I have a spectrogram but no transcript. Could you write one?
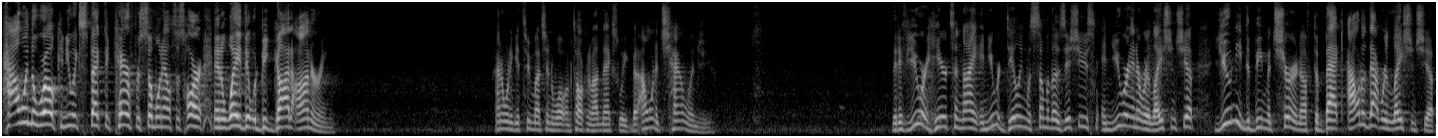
how in the world can you expect to care for someone else's heart in a way that would be God honoring? I don't want to get too much into what I'm talking about next week, but I want to challenge you that if you are here tonight and you are dealing with some of those issues and you are in a relationship, you need to be mature enough to back out of that relationship,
